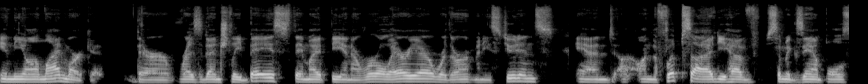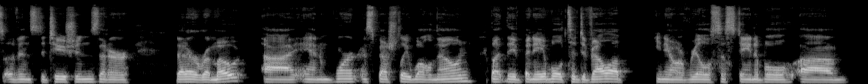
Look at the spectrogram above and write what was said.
in the online market. They're residentially based. They might be in a rural area where there aren't many students. And uh, on the flip side, you have some examples of institutions that are that are remote uh, and weren't especially well known, but they've been able to develop you know a real sustainable um,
